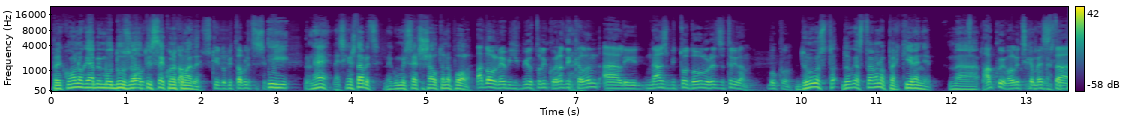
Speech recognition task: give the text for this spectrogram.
preko onoga ja bi mu oduzao auto i seku na komade. Skido bi tablice seku. I, ne, ne skineš tablice, nego mi sečeš auto na pola. A dobro, ne bih bio toliko radikalan, ali nas bi to dovoljno red za tri dana, bukvalno. Drugo, druga stvarno parkiranje na... Tako je, validska mesta,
